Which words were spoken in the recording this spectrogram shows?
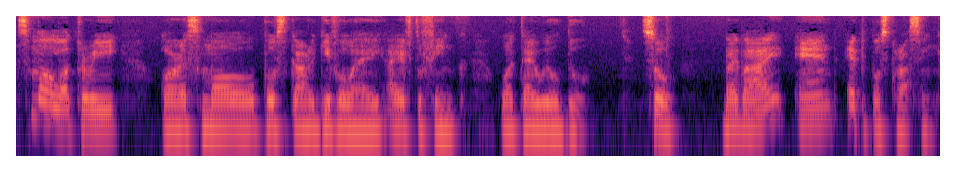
small lottery or a small postcard giveaway. I have to think what I will do. So bye bye and happy postcrossing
